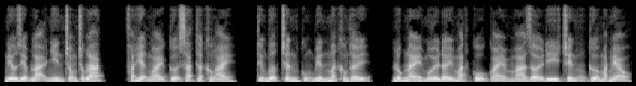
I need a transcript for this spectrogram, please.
Niêu Diệp lại nhìn trong chốc lát, phát hiện ngoài cửa xác thật không ai, tiếng bước chân cũng biến mất không thấy, lúc này mới đầy mặt cổ quái mà rời đi trên cửa mắt mèo.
